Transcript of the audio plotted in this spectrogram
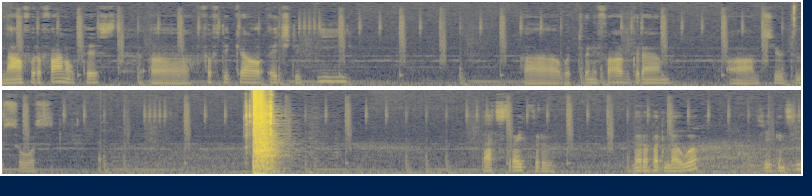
Now for the final test, uh, 50 cal HDP uh, with 25 gram um, CO2 source. That's straight through. A little bit lower, so you can see.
